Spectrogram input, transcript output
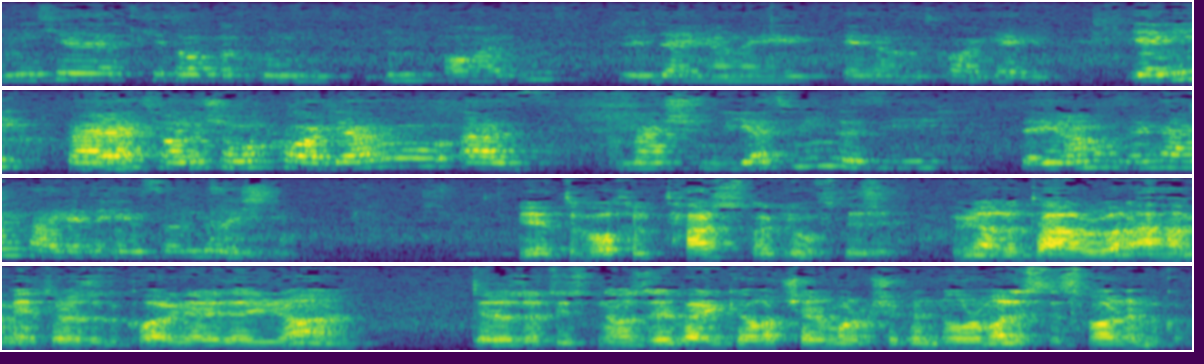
اونی که کتاب بخونید این آقای بود توی جریان اعتراضات کارگری. یعنی برعکس حالا شما کارگر رو از مشروعیت میندازی. دقیقا بخاطر اینکه همین فعالیت انسانی داشتیم یه اتفاق خیلی ترسناکی افتاده. ببین الان تقریبا اهم اعتراضات کارگری در ایران. اعتراضاتی است ناظر بر اینکه آقا چرا ما رو به شکل نرمال استثمار نمی‌کنید؟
